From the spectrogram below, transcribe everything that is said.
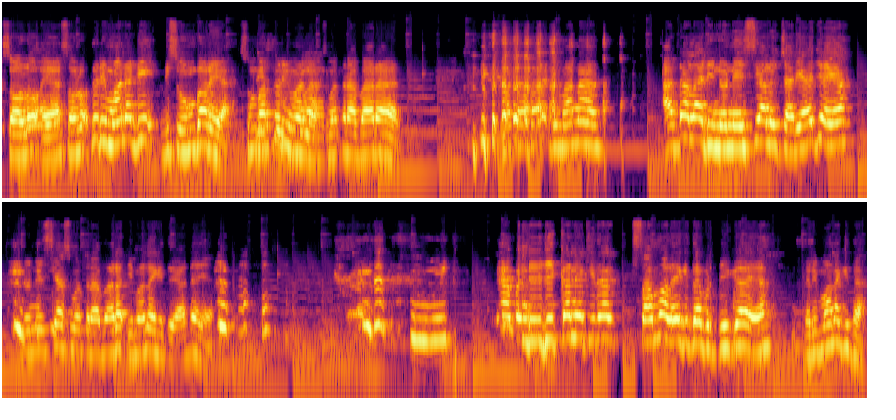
Solo ya. Solo tuh di mana di? Di Sumbar ya. Sumbar Di tuh di mana? Sumatera Barat. Sumatera Barat di mana? Ada lah di Indonesia lu cari aja ya. Indonesia Sumatera Barat di mana gitu ya ada ya. Ya pendidikannya kita sama lah ya kita bertiga ya. Dari mana kita?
